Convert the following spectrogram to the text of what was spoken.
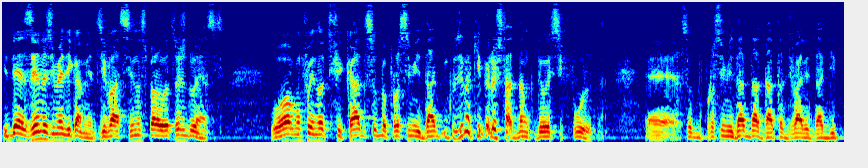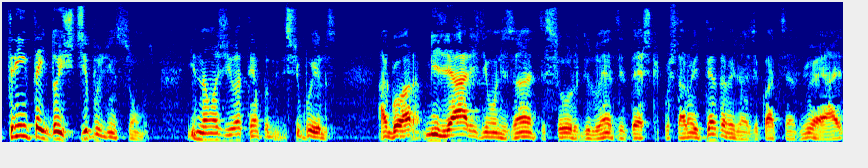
e dezenas de medicamentos e vacinas para outras doenças. O órgão foi notificado sobre a proximidade, inclusive aqui pelo Estadão, que deu esse furo, né? é, sobre a proximidade da data de validade de 32 tipos de insumos e não agiu a tempo de distribuí-los. Agora, milhares de imunizantes, soros, diluentes e testes que custaram 80 milhões e 400 mil reais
